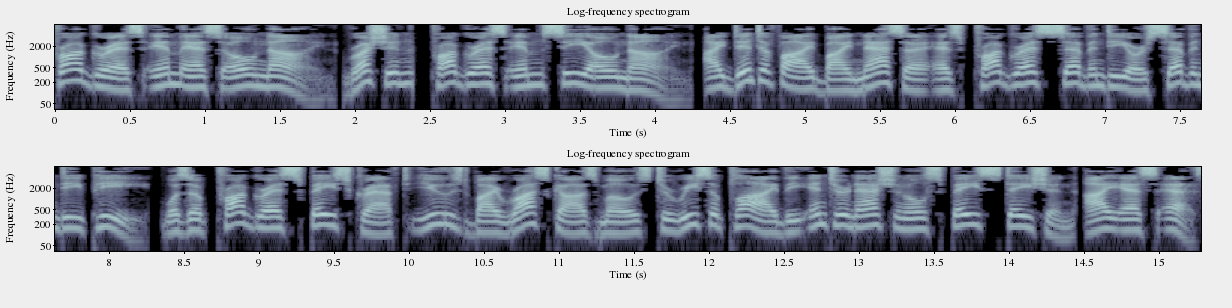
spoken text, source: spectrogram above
Progress MS-09 Russian, Progress MC-09, identified by NASA as Progress 70 or 70P, was a Progress spacecraft used by Roscosmos to resupply the International Space Station ISS.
